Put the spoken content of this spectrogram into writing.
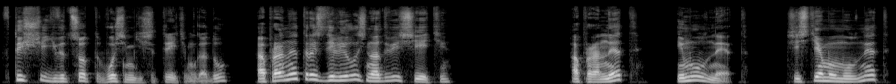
В 1983 году Апронет разделилась на две сети. Апронет и Мулнет. Система Мулнет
